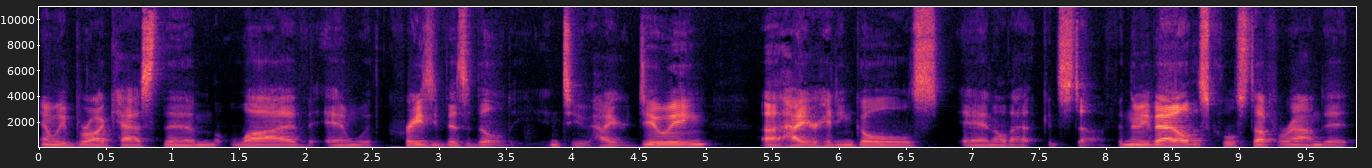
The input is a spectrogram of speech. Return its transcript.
and we broadcast them live and with crazy visibility into how you're doing, uh, how you're hitting goals, and all that good stuff. And then we've added all this cool stuff around it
